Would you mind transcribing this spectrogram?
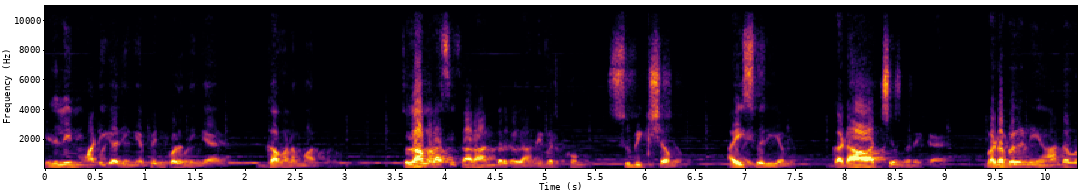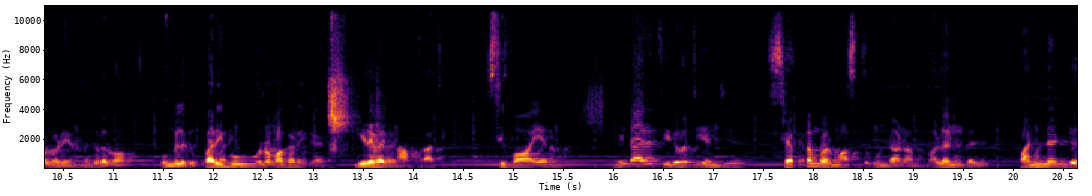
எதுலையும் மாட்டிக்காதீங்க பெண் குழந்தைங்க. கவனமா இருக்கணும். துலாம் ராசிக்கார அன்பர்கள் அனைவருக்கும் சுபிக்ஷம் ஐஸ்வர்யம் கடாட்சியம் கிடைக்க வடபழனி ஆண்டவனுடைய அனுகிரகம் உங்களுக்கு பரிபூர்ணமா கிடைக்க இறைவனை நான் பிரார்த்திக்கிறேன் சிவாய நம. ரெண்டாயிரத்தி இருபத்தி அஞ்சு செப்டம்பர் மாதத்துக்கு உண்டான பலன்கள் பன்னெண்டு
